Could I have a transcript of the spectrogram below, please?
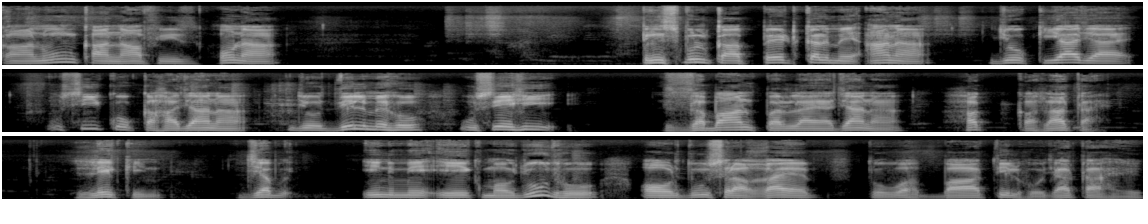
कानून का नाफिज होना, प्रिंसिपल का पेटकल में आना, जो किया जाए उसी को कहा जाना, जो दिल में हो उसे ही ज़बान पर लाया जाना, हक कहलाता है। लेकिन जब इनमें एक मौजूद हो और दूसरा गायब तो वह बातिल हो जाता है,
